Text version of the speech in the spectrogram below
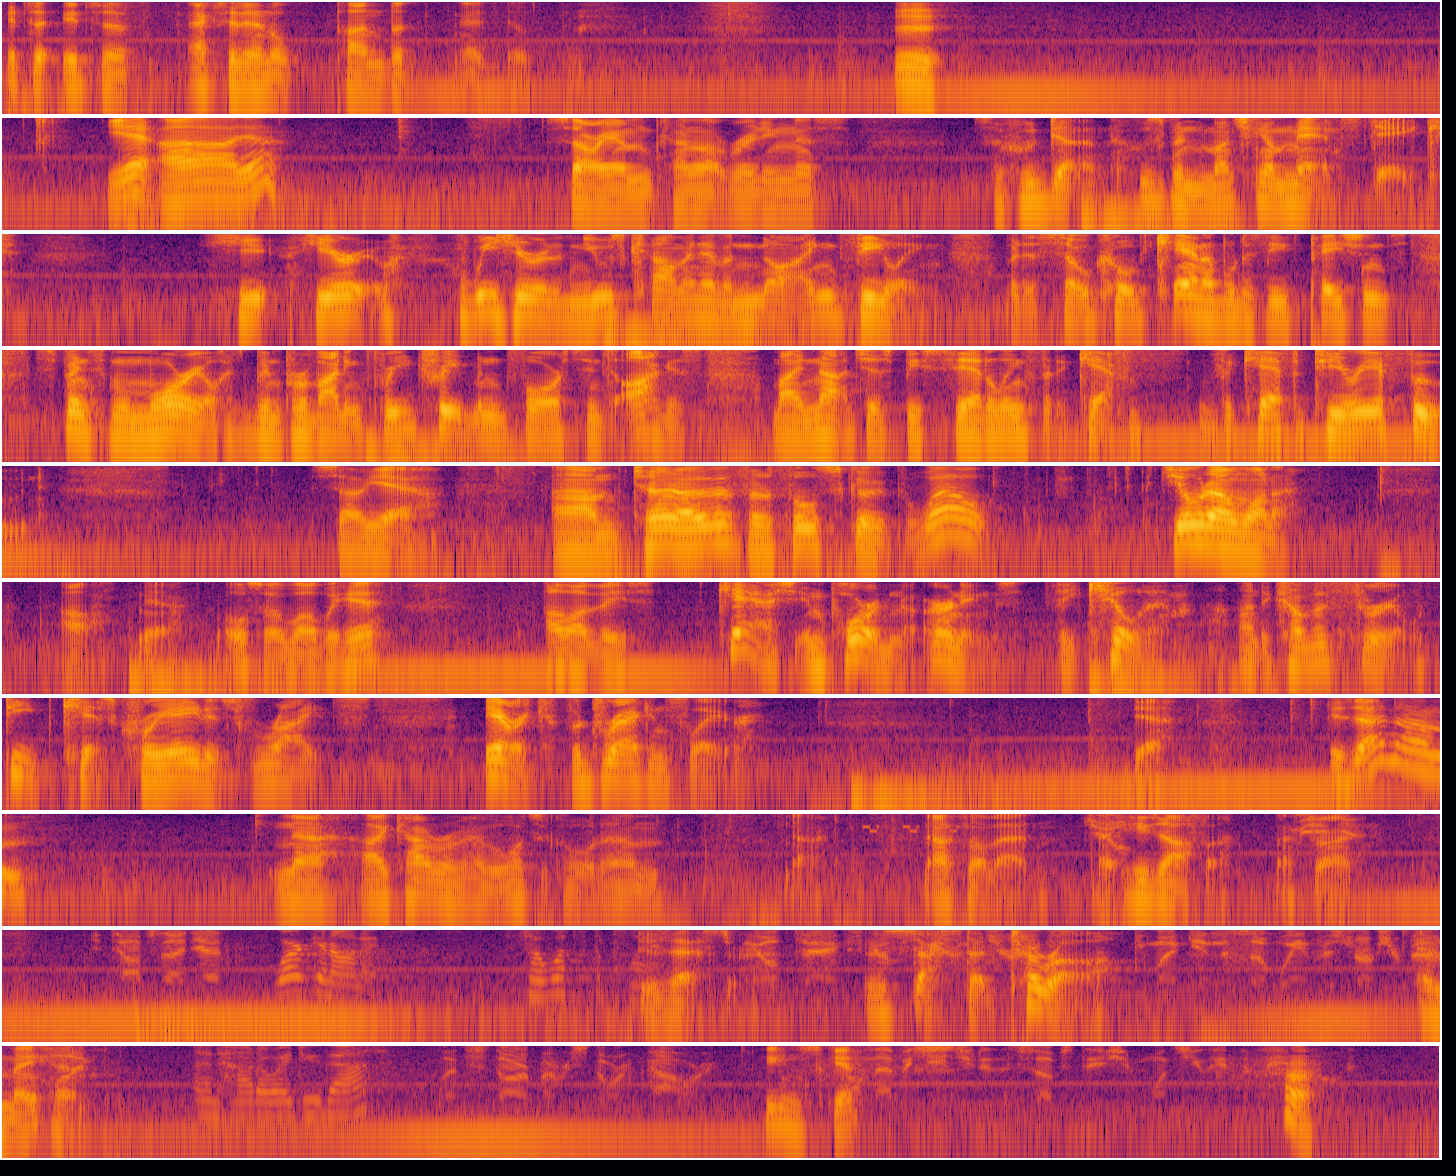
It's a it's a accidental pun, but it, it, mm. Yeah, uh yeah. Sorry, I'm kind of not reading this. So who done it? Who's been munching a man steak? Here, here, we here at the news comment have a gnawing feeling that a so-called cannibal disease patients Spencer Memorial has been providing free treatment for since August might not just be settling for the caf- the cafeteria food. So yeah, um, turn over for the full scoop. Well, Jill don't wanna. Oh yeah. Also, while we're here, I love these. Cash, important earnings. They killed him. Undercover thrill. Deep kiss. Creators rights. Eric, the Dragon Slayer. Yeah. Is that, um... Nah, I can't remember. What's it called? Um, no. No, it's not that. Uh, He's Arthur. That's right. You topside yet? Working on it. So what's the plan? Disaster. The. Disaster. Terror. You might get in the subway infrastructure. And mayhem. And how do I do that? Let's start by restoring power. You can skip I'll navigate you to the substation once you hit the main Huh. road.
